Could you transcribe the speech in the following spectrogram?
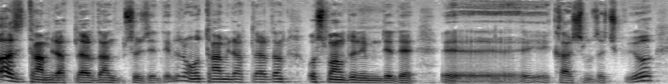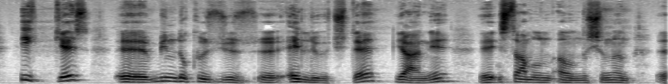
Bazı tamiratlardan söz edilebilir ama o tamiratlardan Osmanlı döneminde de e, karşımıza çıkıyor. İlk kez e, 1953'te yani e, İstanbul'un alınışının e,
